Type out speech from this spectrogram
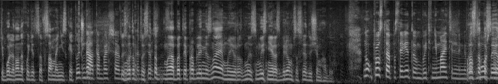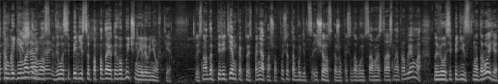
Тем более она находится в самой низкой точке. Да, там большая То есть, в этом, горка то есть это, мы об этой проблеме знаем, мы, мы, с- мы с ней разберемся в следующем году. Ну, просто посоветуем быть внимательными. Просто возможно, посоветуем там внимательным. У нас да, велосипедисты попадают и в обычные ливневки. То есть надо перед тем, как, то есть понятно, что пусть это будет, еще раз скажу, пусть это будет самая страшная проблема, но велосипедист на дороге,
